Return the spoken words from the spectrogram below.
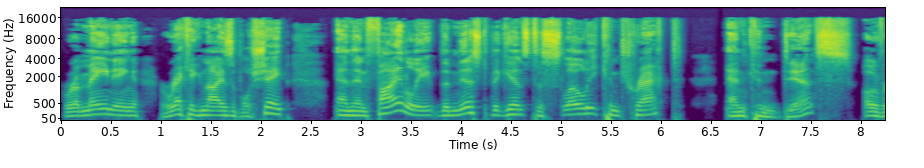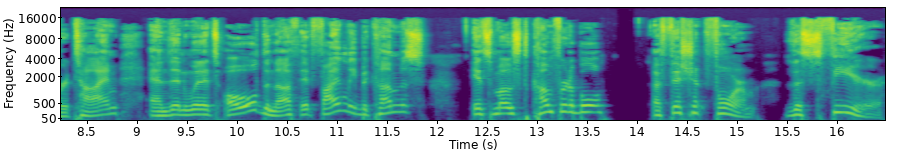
remaining recognizable shape. And then finally, the mist begins to slowly contract and condense over time. And then when it's old enough, it finally becomes its most comfortable, efficient form the sphere,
